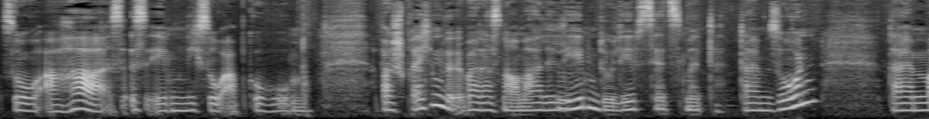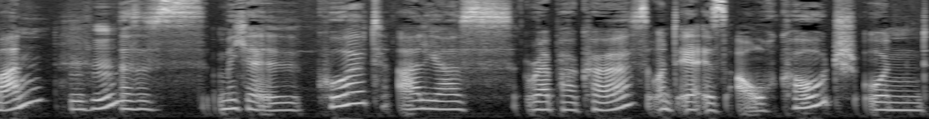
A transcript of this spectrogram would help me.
so, aha, es ist eben nicht so abgehoben. Aber sprechen wir über das normale mhm. Leben. Du lebst jetzt mit deinem Sohn, deinem Mann. Mhm. Das ist Michael Kurt alias Rapper Curse und er ist auch Coach und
